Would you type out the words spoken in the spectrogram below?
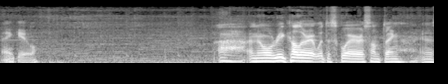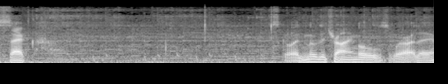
Thank you. Uh, and then we'll recolor it with the square or something in a sec. Let's go ahead and move the triangles. Where are they?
